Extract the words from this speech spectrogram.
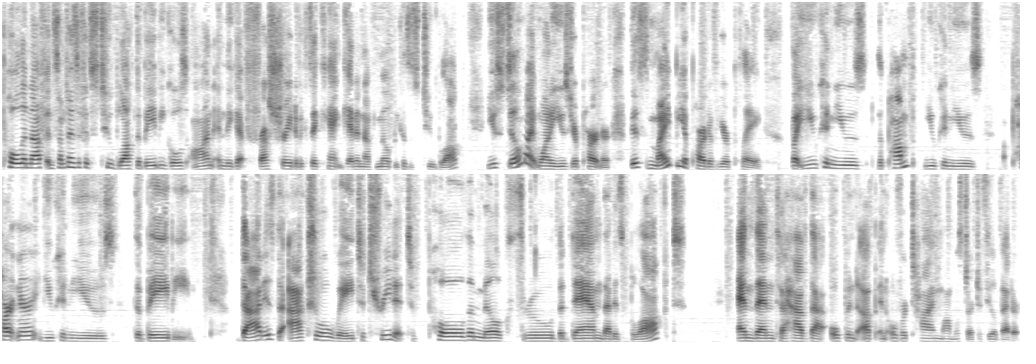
pull enough and sometimes if it's too blocked the baby goes on and they get frustrated because they can't get enough milk because it's too blocked. You still might want to use your partner. This might be a part of your play but you can use the pump you can use a partner you can use the baby that is the actual way to treat it to pull the milk through the dam that is blocked and then to have that opened up and over time mom will start to feel better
